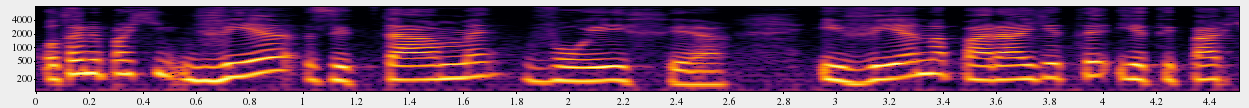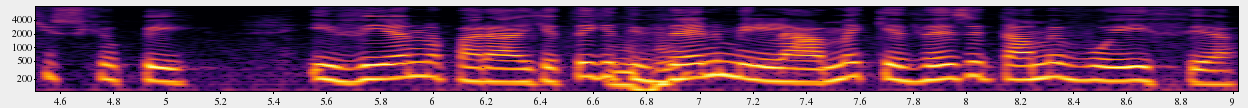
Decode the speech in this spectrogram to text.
Όταν υπάρχει βία, ζητάμε βοήθεια. Η βία να παράγεται γιατί υπάρχει σιωπή. Η βία να παράγεται γιατί δεν μιλάμε και δεν ζητάμε βοήθεια.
